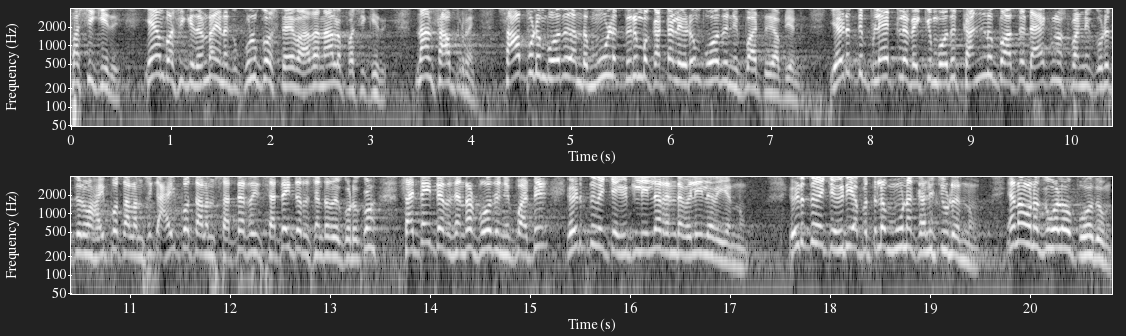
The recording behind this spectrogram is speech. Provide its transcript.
பசிக்குது. ஏன் பசிக்குதுன்னா எனக்கு குளுக்கோஸ் தேவை. அதனால் பசிக்குது. நான் சாப்பிட்றேன். சாப்பிடும்போது அந்த மூளை திரும்ப கட்டளையிடும். போது நிப்பாட்டு அப்படின்னு. எடுத்து பிளேட்டில் வைக்கும்போது கண்ணு பார்த்து டயக்னோஸ் பண்ணி கொடுத்துரும். ஹைப்போதாலம்ஸுக்கு ஹைப்போதாலம் சட்டை சட்டைட்டர் சென்டருக்கு கொடுக்கும். சட்டைட்டர் சென்டர் போது நிப்பாட்டு. எடுத்து வச்ச இட்லியில் ரெண்டை வெளியில் வையணும். எடுத்து வச்ச இடியாப்பத்தில் மூணை கழிச்சு விடணும். ஏன்னா உனக்கு இவ்வளோ போதும்.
